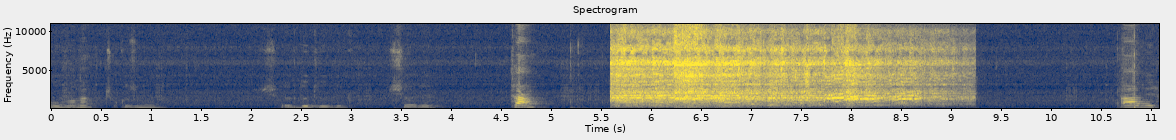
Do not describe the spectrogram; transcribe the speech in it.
Oha lan çok uzun oldu. Şöyle durdurduk. Şöyle. Tamam. Abi.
